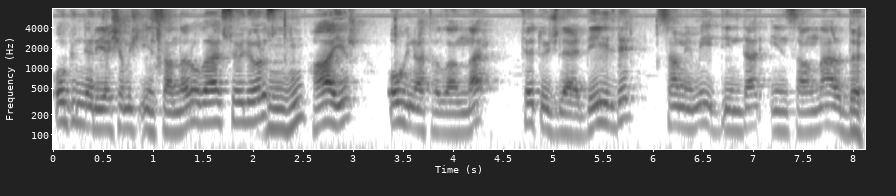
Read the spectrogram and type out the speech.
O günleri yaşamış insanlar olarak söylüyoruz. Hayır, o gün atılanlar FETÖ'cüler değildi. Samimi dindar insanlardı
